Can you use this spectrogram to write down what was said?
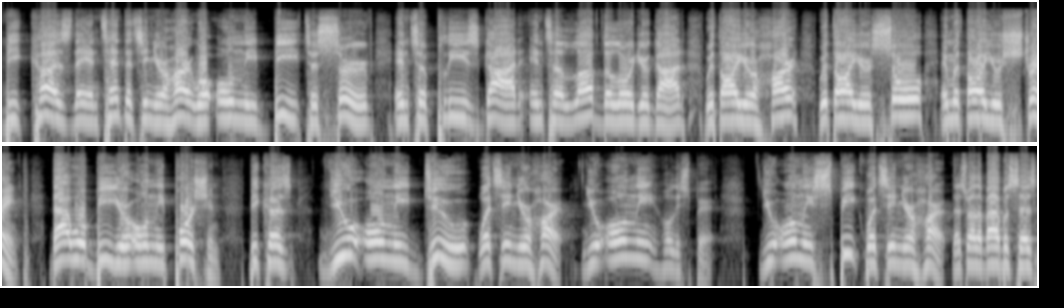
because the intent that's in your heart will only be to serve and to please God and to love the Lord your God with all your heart, with all your soul, and with all your strength. That will be your only portion because you only do what's in your heart. You only, Holy Spirit, you only speak what's in your heart. That's why the Bible says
